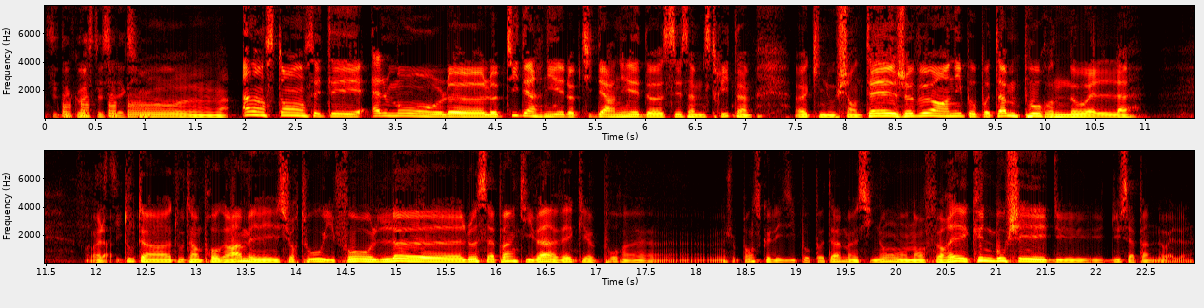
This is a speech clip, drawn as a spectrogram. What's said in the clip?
c'était quoi cette sélection À l'instant, c'était Elmo, le, le petit dernier, le petit dernier de Sesame Street, euh, qui nous chantait "Je veux un hippopotame pour Noël". Voilà, tout un tout un programme et surtout il faut le le sapin qui va avec pour. euh, je pense que les hippopotames, sinon on n'en ferait qu'une bouchée du du sapin de Noël.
